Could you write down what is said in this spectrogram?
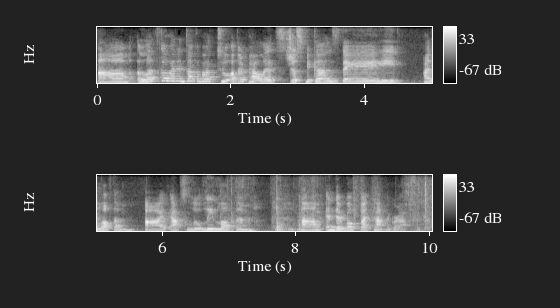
Um, let's go ahead and talk about two other palettes just because they, I love them. I absolutely love them. Um, and they're both by Pat McGrath.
